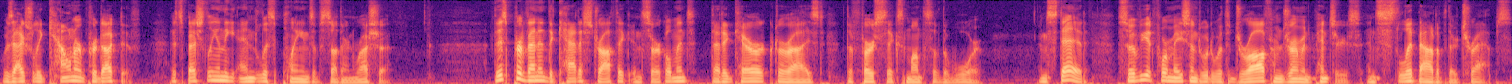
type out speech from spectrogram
was actually counterproductive, especially in the endless plains of southern Russia. This prevented the catastrophic encirclement that had characterized the first six months of the war. Instead, Soviet formations would withdraw from German pincers and slip out of their traps.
